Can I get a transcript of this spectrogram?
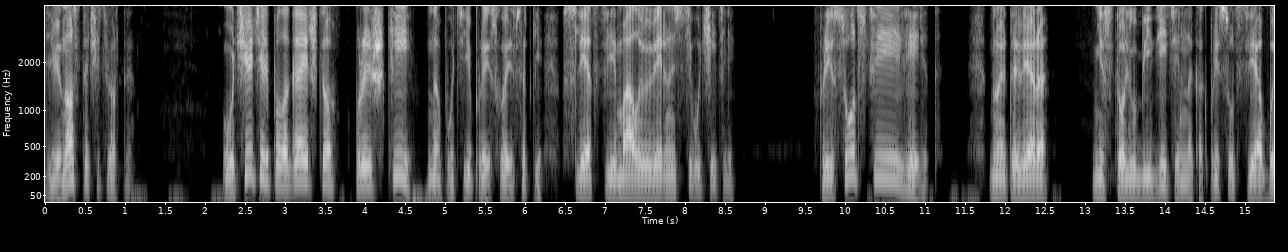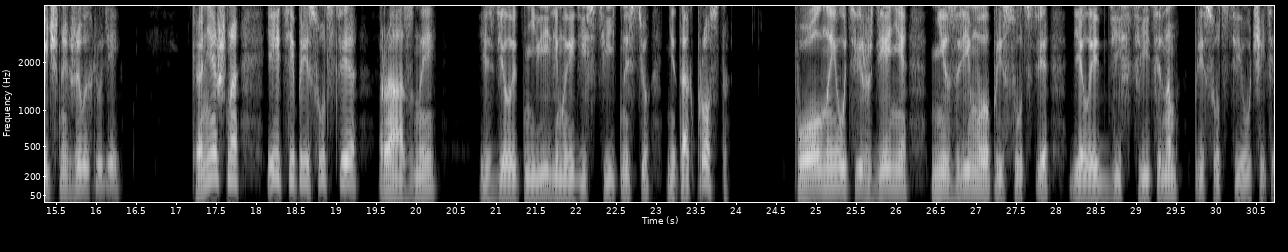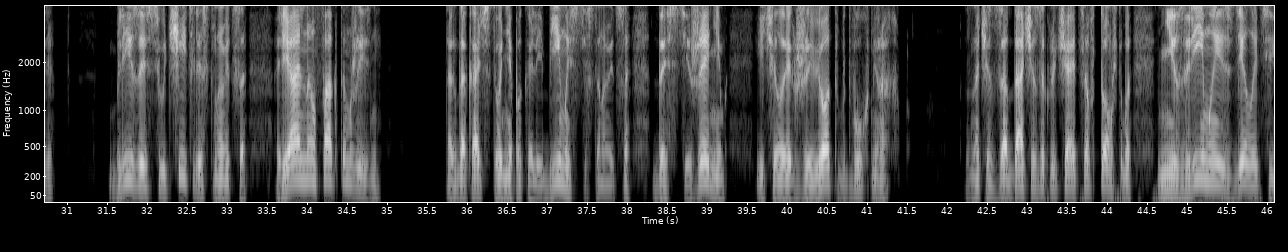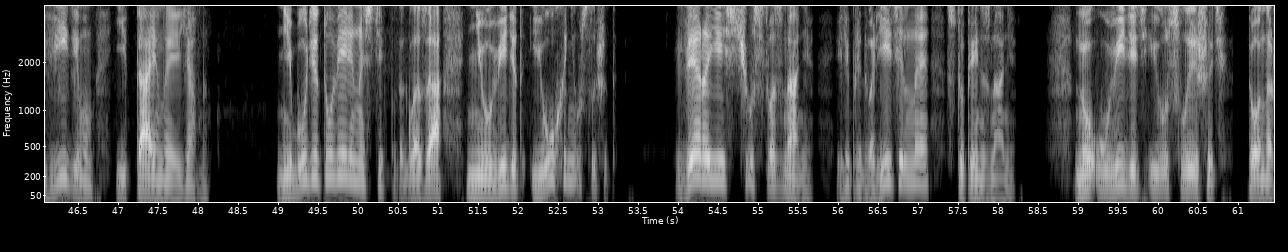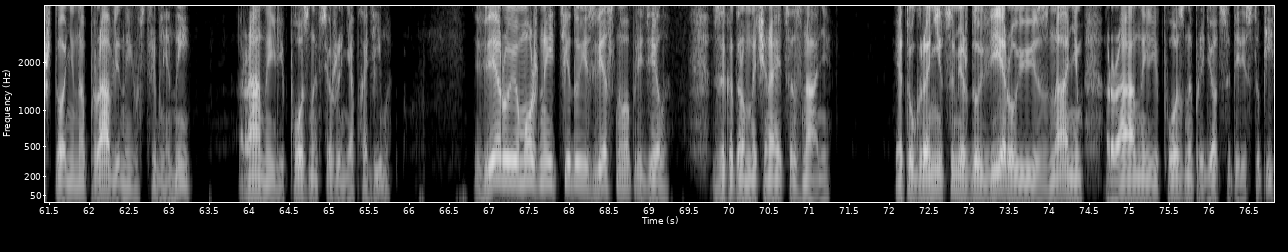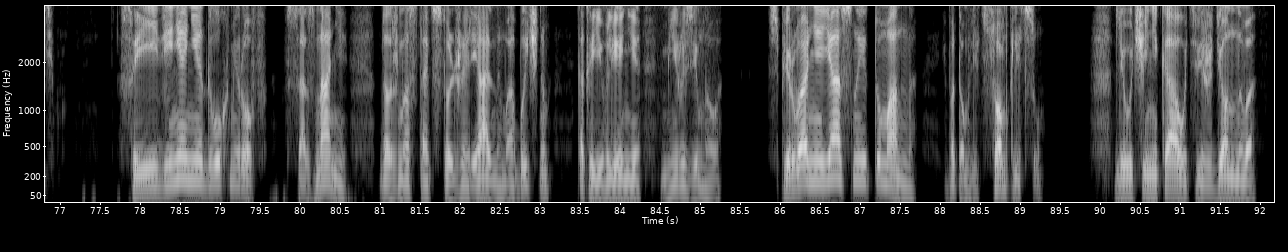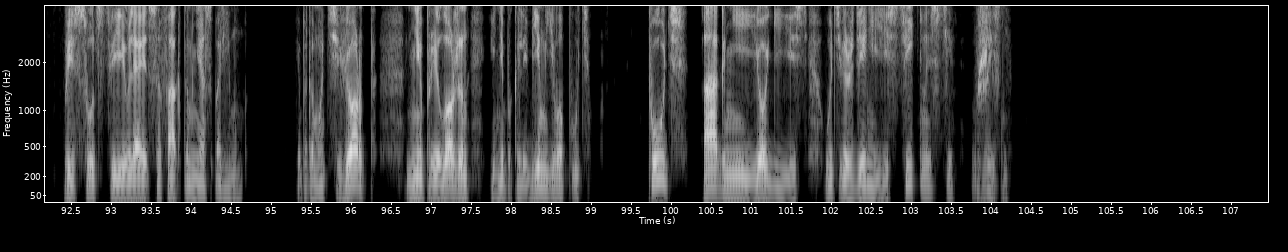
94. Учитель полагает, что прыжки на пути происходят все-таки вследствие малой уверенности в учителе. В присутствии верит, но эта вера не столь убедительна, как присутствие обычных живых людей. Конечно, эти присутствия разные, и сделать невидимое действительностью не так просто. Полное утверждение незримого присутствия делает действительным присутствие учителя. Близость учителя становится реальным фактом жизни. Тогда качество непоколебимости становится достижением, и человек живет в двух мирах. Значит, задача заключается в том, чтобы незримое сделать видимым и тайное явным. Не будет уверенности, пока глаза не увидят и ухо не услышит. Вера есть чувство знания или предварительная ступень знания. Но увидеть и услышать то, на что они направлены и устремлены, рано или поздно все же необходимо. Верую можно идти до известного предела, за которым начинается знание. Эту границу между верою и знанием рано или поздно придется переступить. Соединение двух миров в сознании должно стать столь же реальным и обычным, как и явление мира земного. Сперва неясно и туманно, потом лицом к лицу. Для ученика утвержденного присутствие является фактом неоспоримым, и потому тверд, непреложен и непоколебим его путь. Путь Агни-йоги есть утверждение действительности в жизни.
